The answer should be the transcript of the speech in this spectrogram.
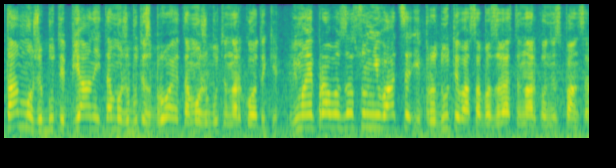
Там може бути п'яний, там може бути зброя, там може бути наркотики. Він має право засумніватися і продути вас або завести в наркодиспансер.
